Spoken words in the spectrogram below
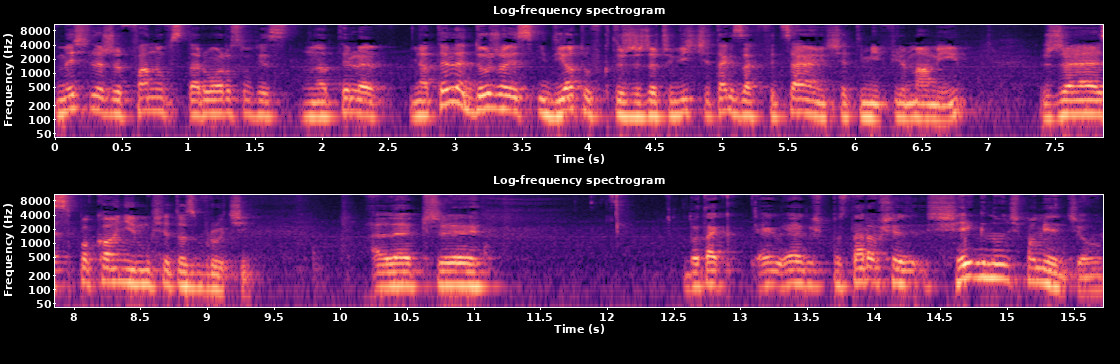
myślę, że fanów Star Warsów jest na tyle, na tyle dużo jest idiotów, którzy rzeczywiście tak zachwycają się tymi filmami, że spokojnie mu się to zwróci. Ale czy... Bo tak jak- jakbyś postarał się sięgnąć pamięcią,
